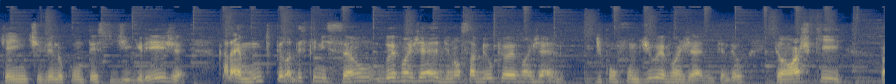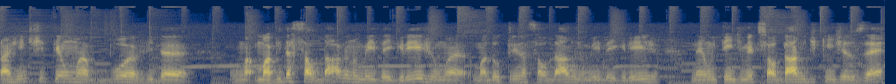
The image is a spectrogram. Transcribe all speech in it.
que a gente vê no contexto de igreja, Cara, é muito pela definição do evangelho, de não saber o que é o evangelho, de confundir o evangelho, entendeu? Então eu acho que pra gente ter uma boa vida, uma, uma vida saudável no meio da igreja, uma, uma doutrina saudável no meio da igreja, né, um entendimento saudável de quem Jesus é,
